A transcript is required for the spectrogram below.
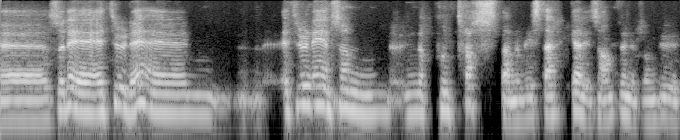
Eh, så det, jeg, tror det er, jeg tror det er en sånn Når kontrastene blir sterkere i samfunnet, som du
